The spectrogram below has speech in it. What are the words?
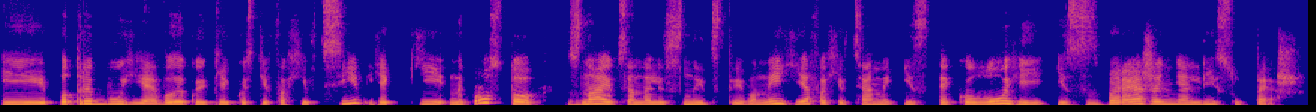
і потребує великої кількості фахівців, які не просто знаються на лісництві, вони є фахівцями із екології, із збереження лісу теж.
